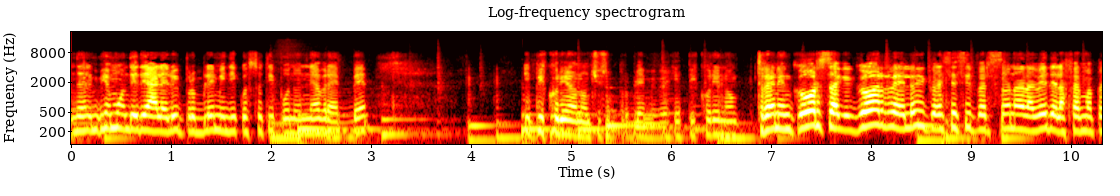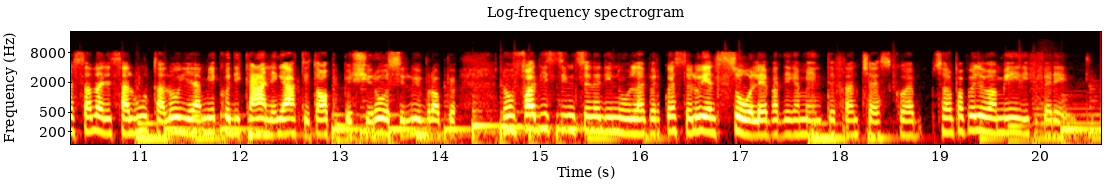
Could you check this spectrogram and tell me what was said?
nel, mio mondo ideale lui problemi di questo tipo non ne avrebbe il piccolino non ci sono problemi perché il piccolino treno in corsa che corre, lui qualsiasi persona la vede, la ferma per strada, gli saluta, lui è amico di cani, gatti, topi, pesci rossi, lui proprio non fa distinzione di nulla, per questo lui è il sole praticamente Francesco, eh. sono proprio due bambini differenti.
